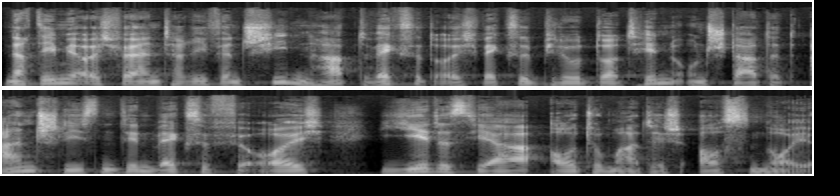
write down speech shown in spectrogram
Nachdem ihr euch für einen Tarif entschieden habt, wechselt euch Wechselpilot dorthin und startet anschließend den Wechsel für euch jedes Jahr automatisch aufs Neue.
